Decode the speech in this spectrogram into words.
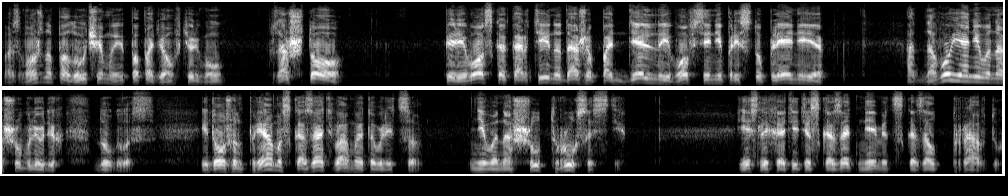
Возможно, получим и попадем в тюрьму. За что? Перевозка картины, даже поддельной, вовсе не преступление. Одного я не выношу в людях, Дуглас, и должен прямо сказать вам это в лицо. Не выношу трусости». Если хотите сказать, немец сказал правду.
